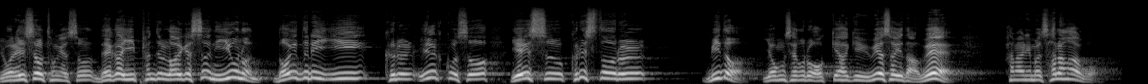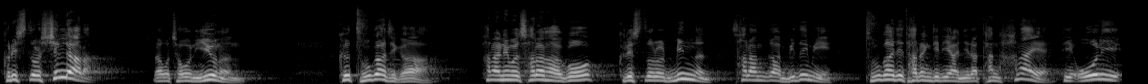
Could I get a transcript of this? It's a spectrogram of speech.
요한 일서를 통해서 내가 이 편지를 너에게 쓴 이유는 너희들이 이 글을 읽고서 예수 그리스도를 믿어 영생으로 얻게 하기 위해서이다. 왜? 하나님을 사랑하고 그리스도를 신뢰하라. 라고 적은 이유는 그 두 가지가 하나님을 사랑하고 그리스도를 믿는 사랑과 믿음이 두 가지 다른 길이 아니라 단 하나의 the only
